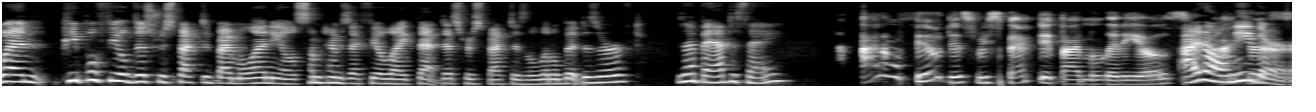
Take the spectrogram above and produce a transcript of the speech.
When people feel disrespected by millennials, sometimes I feel like that disrespect is a little bit deserved. Is that bad to say? I don't feel disrespected by millennials. I don't I either.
